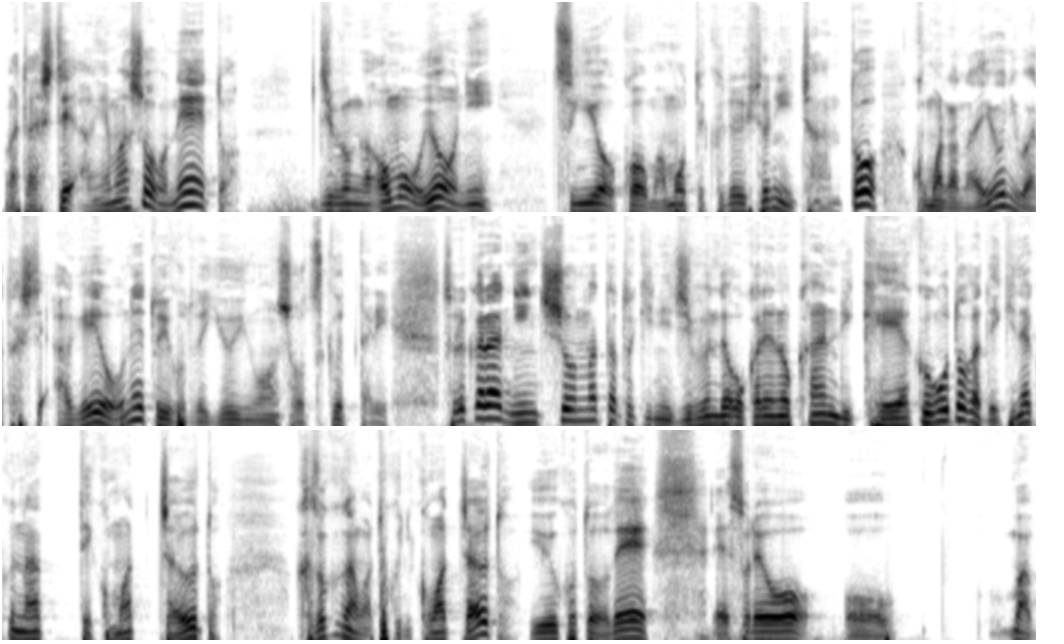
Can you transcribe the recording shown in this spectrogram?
渡してあげましょうね、と。自分が思うように、次をこう守ってくれる人にちゃんと困らないように渡してあげようねということで遺言書を作ったり、それから認知症になった時に自分でお金の管理、契約ごとができなくなって困っちゃうと。家族がま特に困っちゃうということで、それを、まあ、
